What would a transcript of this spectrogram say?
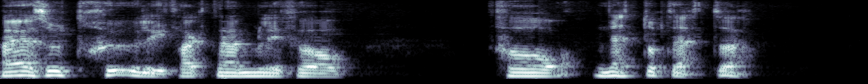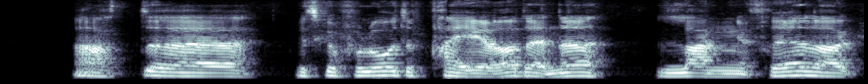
Jeg er så utrolig takknemlig for, for nettopp dette. At uh, vi skal få lov til å feire denne langfredag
